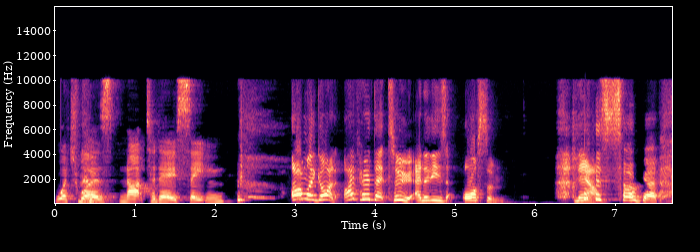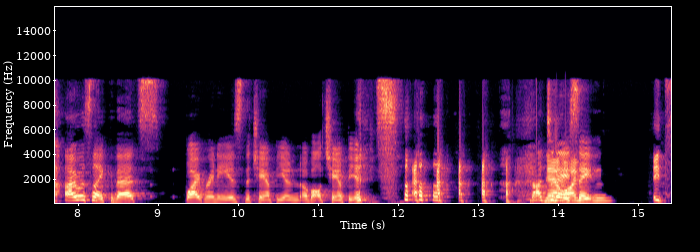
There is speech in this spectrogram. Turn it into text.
which was not today, Satan. oh my God. I've heard that too. And it is awesome. Now, it's so good. I was like, that's why Rennie is the champion of all champions. not today, I'm, Satan. It's,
